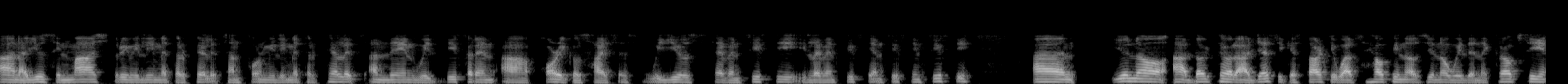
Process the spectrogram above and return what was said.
and I using mash 3 millimeter pellets and 4 millimeter pellets, and then with different uh, particle sizes. We use 750, 1150, and 1550. And, you know, uh, Dr. Uh, Jessica Starkey was helping us, you know, with the necropsy,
